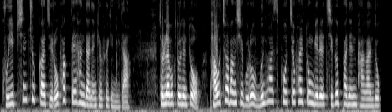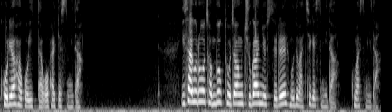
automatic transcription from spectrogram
구입 신축까지로 확대한다는 계획입니다. 전라북도는 또 바우처 방식으로 문화 스포츠 활동비를 지급하는 방안도 고려하고 있다고 밝혔습니다. 이상으로 전북 도정 주간 뉴스를 모두 마치겠습니다. 고맙습니다.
